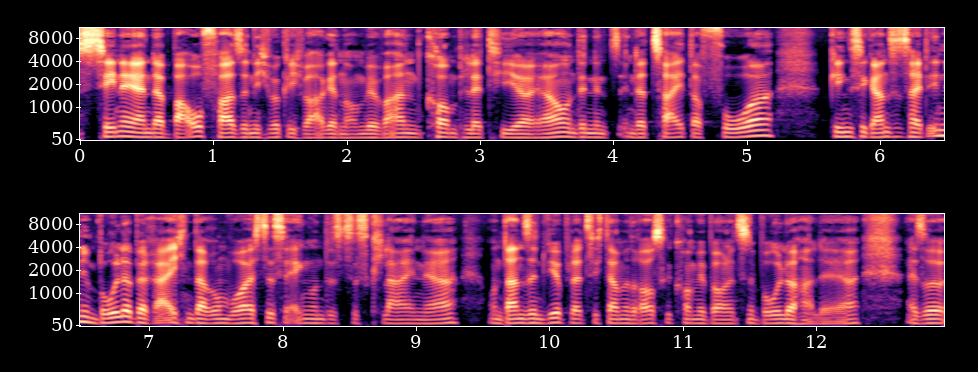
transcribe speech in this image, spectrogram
Szene ja in der Bauphase nicht wirklich wahrgenommen. Wir waren komplett hier, ja. Und in, in der Zeit davor ging es die ganze Zeit in den Boulderbereichen darum, wo ist das eng und ist das klein, ja. Und dann sind wir plötzlich damit rausgekommen, wir bauen jetzt eine Boulderhalle, ja. Also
